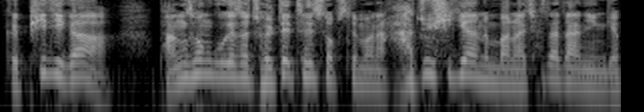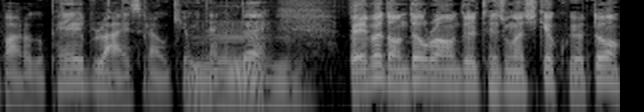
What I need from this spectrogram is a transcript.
그 PD가 방송국에서 절대 틀 수 없을 만한 아주 희귀한 음반을 찾아다니는 게 바로 그 Pale Blue Eyes라고 기억이 되는데 음. 벨벳 언더그라운드를 대중화시켰고요. 또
